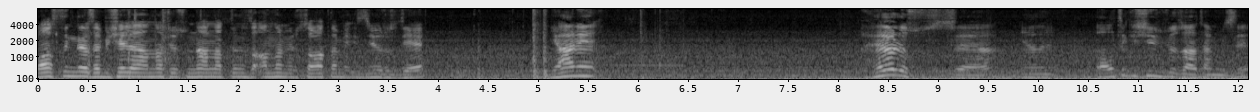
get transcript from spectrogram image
Bastın gaza bir şeyler anlatıyorsun. Ne anlattığınızı anlamıyoruz. Sabahtan beri izliyoruz diye. Yani helal olsun size ya. Yani 6 kişi izliyor zaten bizi.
